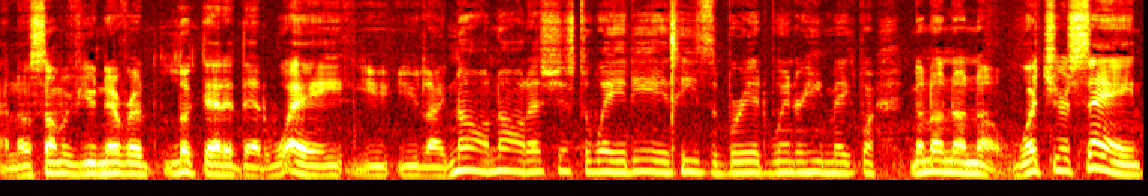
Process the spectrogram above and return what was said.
I know some of you never looked at it that way. You you like, no, no, that's just the way it is. He's the breadwinner. He makes more. No, no, no, no. What you're saying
